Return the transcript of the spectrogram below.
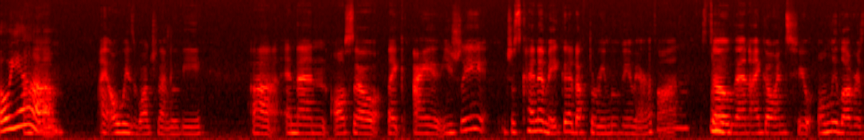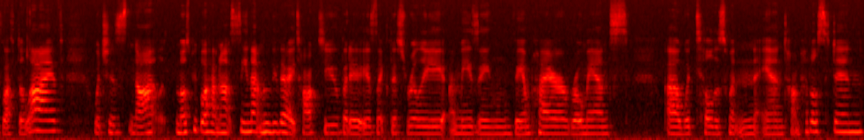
Oh yeah. Um, I always watch that movie. Uh, and then also, like, I usually just kind of make it a three movie marathon. So Mhm. then I go into Only Lovers Left Alive, which is not, most people have not seen that movie that I talked to, but it is like this really amazing vampire romance uh, with Tilda Swinton and Tom Hiddleston.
